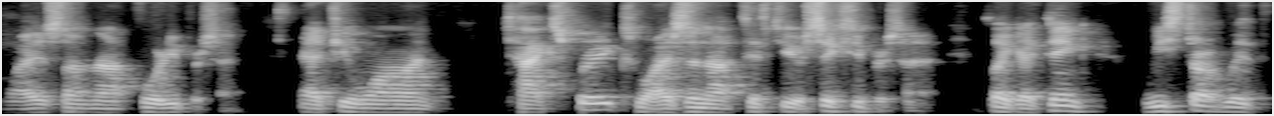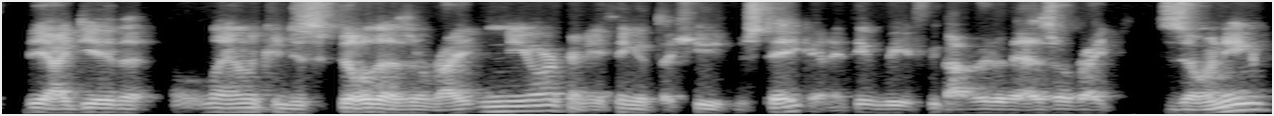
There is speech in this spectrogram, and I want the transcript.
Why is it not 40%? And if you want tax breaks, why is it not 50 or 60%? Like, I think we start with the idea that landlord can just build as a right in New York, and I think it's a huge mistake. And I think we, if we got rid of as a right zoning,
